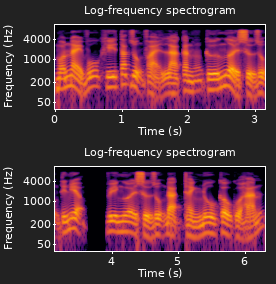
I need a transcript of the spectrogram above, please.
Món này vũ khí tác dụng phải là căn cứ người sử dụng tín nhiệm, vì người sử dụng đạt thành nhu cầu của hắn.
